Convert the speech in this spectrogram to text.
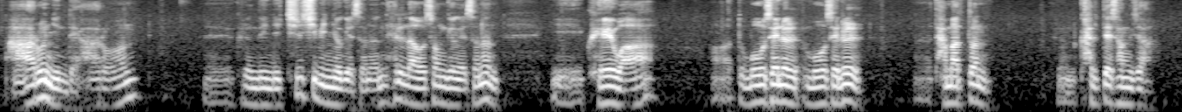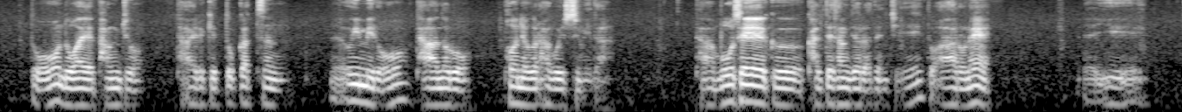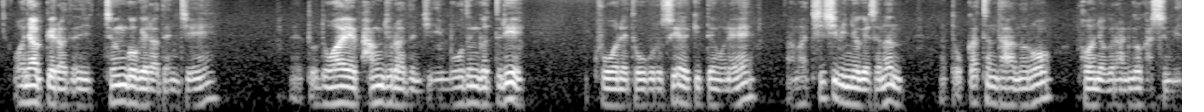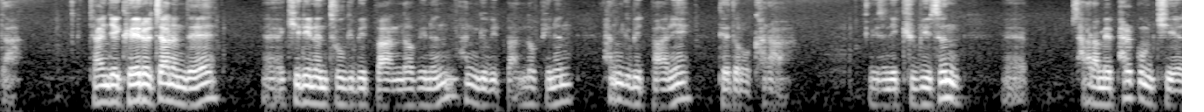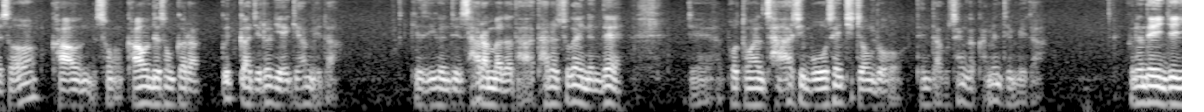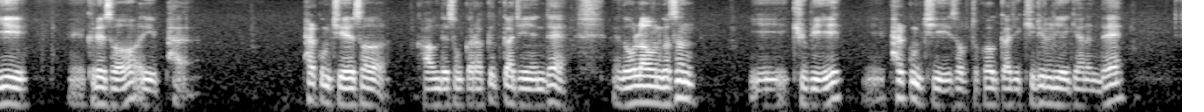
아론인데 아론. 예, 그런데 이제 70인역에서는 헬라어 성경에서는 이 궤와 어, 또 모세를 모세를 어, 담았던 그런 갈대 상자 또 노아의 방주 다 이렇게 똑같은 어, 의미로 단어로 번역을 하고 있습니다. 다 모세의 그 갈대 상자라든지 또 아론의 이 언약궤라든지 증거궤라든지 또 노아의 방주라든지 모든 것들이 구원의 도구로 쓰여있기 때문에 아마 70인역에서는 똑같은 단어로 번역을 한 것 같습니다. 자 이제 궤를 짜는데 에, 길이는 두 규빗 반, 너비는 한 규빗 반, 높이는 한 규빗 반이 되도록 하라. 여기서 이제 규빗은 에, 사람의 팔꿈치에서 가운데 손가락 끝까지를 얘기합니다. 그래서 이건 이제 사람마다 다 다를 수가 있는데 이제 보통 한 45cm 정도 된다고 생각하면 됩니다. 그런데 이제 이 예, 그래서 이 팔, 팔꿈치에서 가운데 손가락 끝까지 있는데 놀라운 것은 이이 팔꿈치에서부터 거기까지 길이를 얘기하는데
